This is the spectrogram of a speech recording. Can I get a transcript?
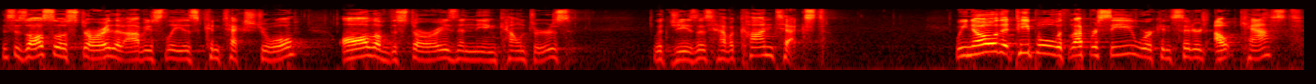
This is also a story that obviously is contextual. All of the stories and the encounters with Jesus have a context. We know that people with leprosy were considered outcast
